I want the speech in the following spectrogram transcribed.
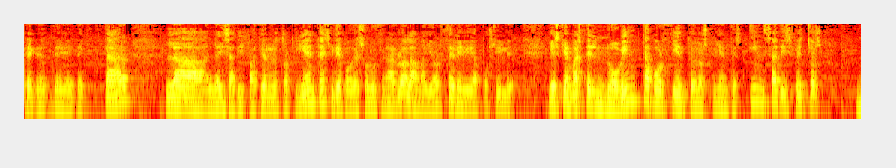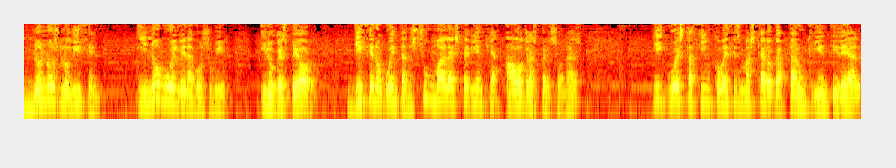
de, detectar la, insatisfacción de nuestros clientes y de poder solucionarlo a la mayor celeridad posible. Y es que más del 90% de los clientes insatisfechos no nos lo dicen y no vuelven a consumir. Y lo que es peor, dicen o cuentan su mala experiencia a otras personas. Y cuesta cinco veces más caro captar un cliente ideal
